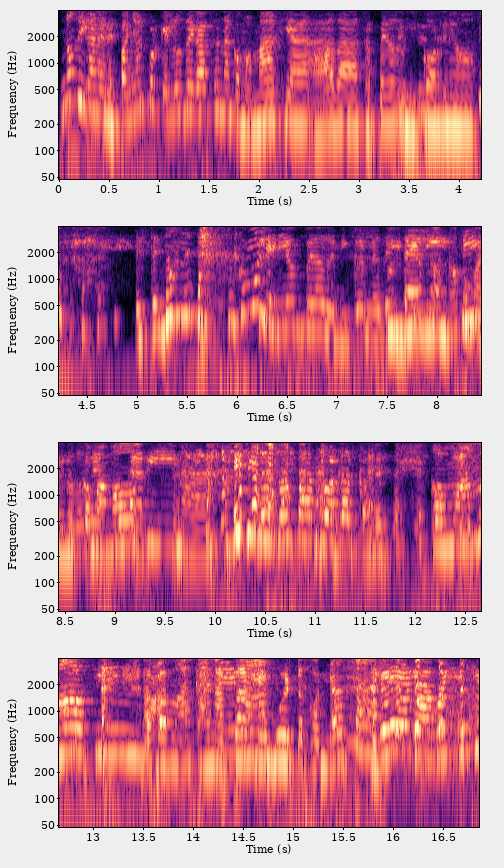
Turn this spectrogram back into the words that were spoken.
No digan en español porque luz de gas suena como a magia, a hadas, a pedo de Sí, sí, unicornio. Este, no, neta. ¿Cómo leería un pedo de unicornio? Pues Delicioso, deli, ¿no? sí, como pues como a muffin, a... Sí, las todas gordas con esto. Como a muffin, A, como a a pan de muerto con nata. Verga, güey, es que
